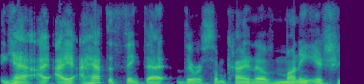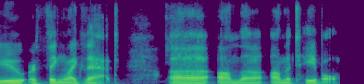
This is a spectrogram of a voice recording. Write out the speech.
yeah, I, I have to think that there was some kind of money issue or thing like that uh, on the on the table.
